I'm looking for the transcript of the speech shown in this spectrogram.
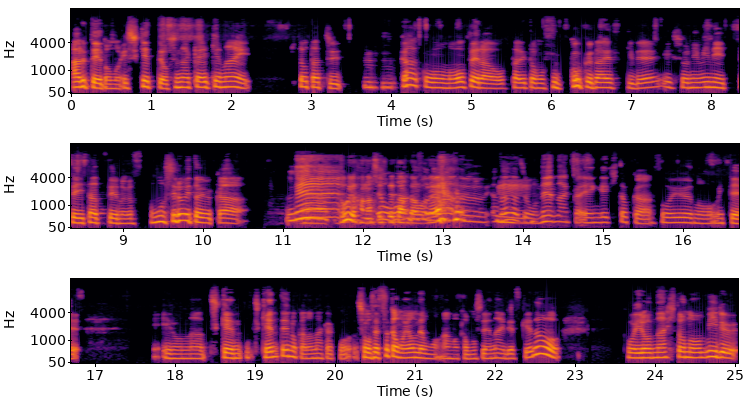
ある程度の意思決定をしなきゃいけない人たちが、このオペラを二人ともすっごく大好きで、一緒に見に行っていたっていうのが面白いというか、ねどういう話してたんだろうね。うん、私たちもね、なんか演劇とかそういうのを見て、いろんな知見、知見っていうのかな？なんかこう、小説とかも読んでもなのかもしれないですけど、こういろんな人の見る、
